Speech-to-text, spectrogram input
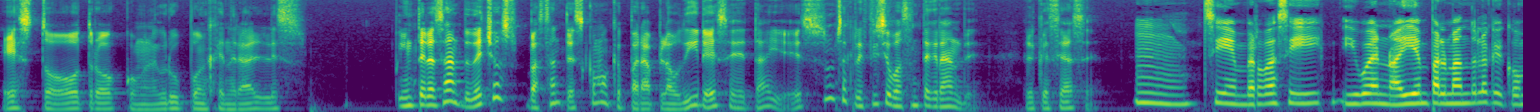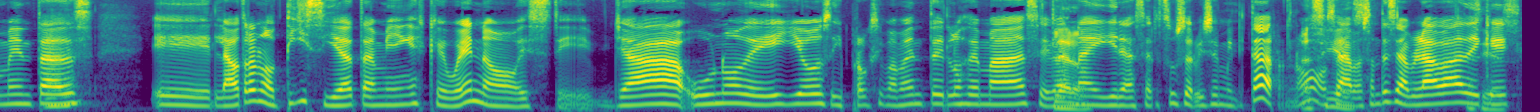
esto, otro, con el grupo en general, es interesante. De hecho, es bastante, es como que para aplaudir ese detalle. Es un sacrificio bastante grande el que se hace. Mm, sí, en verdad sí. Y bueno, ahí empalmando lo que comentas, eh, la otra noticia también es que, bueno, este, ya uno de ellos y próximamente los demás se van a ir a hacer su servicio militar, ¿no? o sea, es. bastante se hablaba de Así que es.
